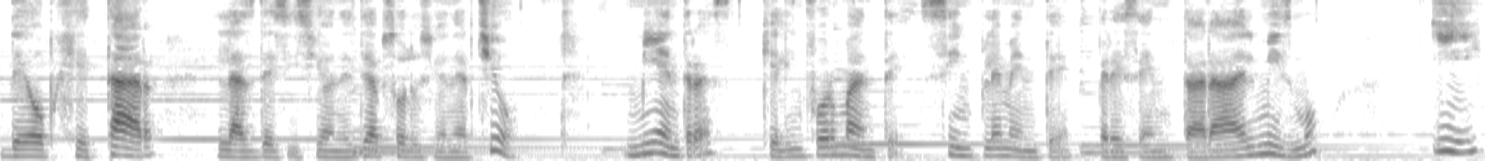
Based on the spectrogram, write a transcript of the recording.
de objetar las decisiones de absolución de archivo. Mientras que el informante simplemente presentará el mismo y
